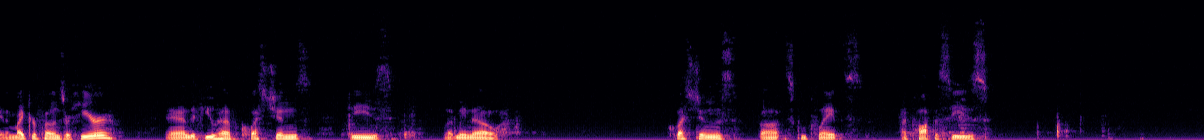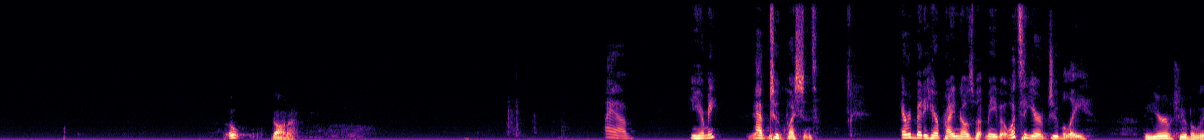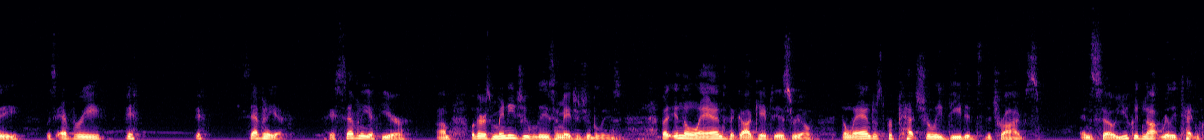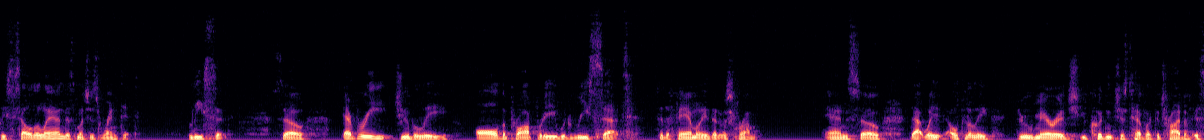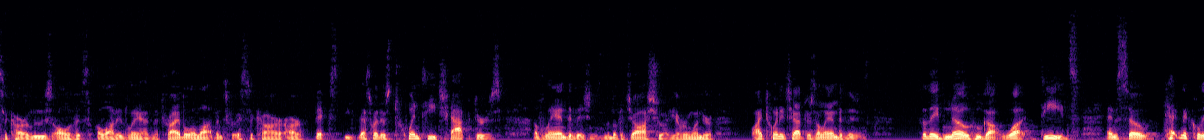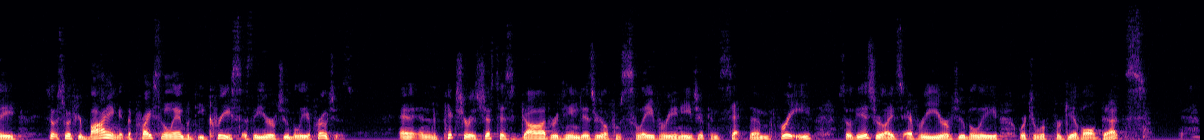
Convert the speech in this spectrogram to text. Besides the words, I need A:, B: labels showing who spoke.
A: And the microphones are here. And if you have questions, please let me know. Questions, thoughts, complaints, hypotheses. Oh, Donna.
B: I uh, have. You hear me?
A: Yeah,
B: I have two questions. Everybody here probably knows but me, but what's the year of Jubilee?
A: The year of Jubilee was every fifth, fifth, 70th, okay, 70th year. Um, well, there's many Jubilees and major Jubilees. But in the land that God gave to Israel, the land was perpetually deeded to the tribes. And so you could not really technically sell the land as much as rent it, lease it. So every Jubilee, all the property would reset to the family that it was from. And so that way, ultimately, through marriage, you couldn't just have like the tribe of Issachar lose all of its allotted land. The tribal allotments for Issachar are fixed. That's why there's 20 chapters of land divisions in the book of Joshua. You ever wonder why 20 chapters of land divisions? So they'd know who got what deeds. And so technically, so, so if you're buying it, the price of the land would decrease as the year of Jubilee approaches. And, and the picture is just as God redeemed Israel from slavery in Egypt and set them free, so the Israelites, every year of Jubilee, were to forgive all debts,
